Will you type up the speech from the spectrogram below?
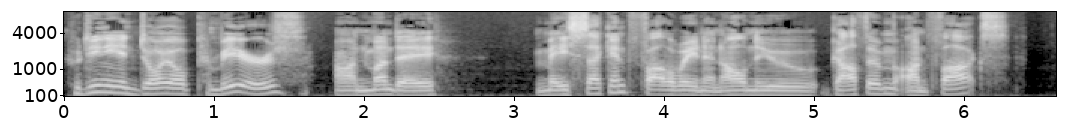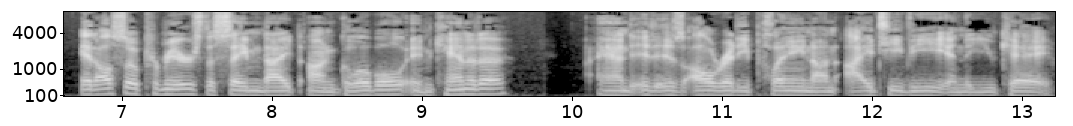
Houdini and Doyle premieres on Monday, May 2nd, following an all new Gotham on Fox. It also premieres the same night on Global in Canada, and it is already playing on ITV in the UK.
